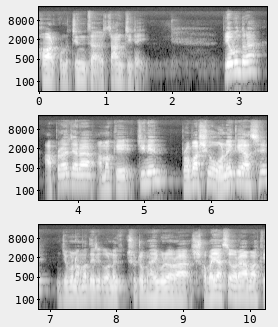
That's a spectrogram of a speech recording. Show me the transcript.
হওয়ার কোনো চিন্তা, চান্সই নাই। প্রিয় বন্ধুরা, আপনারা যারা আমাকে চিনেন, প্রবাসীও অনেকে আছে, যেমন আমাদের অনেক ছোট ভাই বোন ওরা সবাই আছে, ওরা আমাকে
